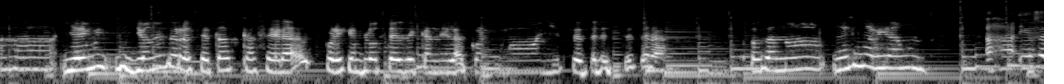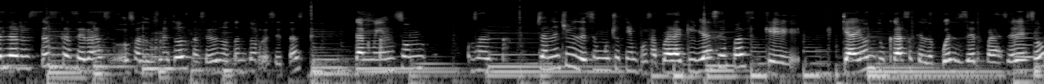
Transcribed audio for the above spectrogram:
Ajá, y hay mi- millones de recetas caseras, por ejemplo, té de canela con limón, etcétera, etcétera. O sea, no, no es una vida aún. Ajá, y o sea, las recetas caseras, o sea, los métodos caseros, no tanto recetas, también son, o sea, se han hecho desde hace mucho tiempo. O sea, para que ya sepas que, que hay en tu casa que lo puedes hacer para hacer eso,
